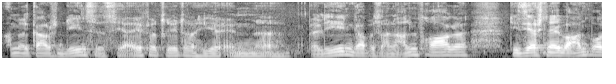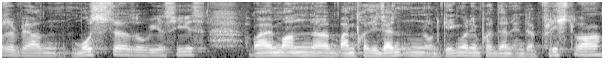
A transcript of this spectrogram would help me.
amerikanischen Dienstes, CIA-Vertreter hier in äh, Berlin, gab es eine Anfrage, die sehr schnell beantwortet werden musste, so wie es hieß, weil man äh, beim Präsidenten und gegenüber dem Präsidenten in der Pflicht war.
